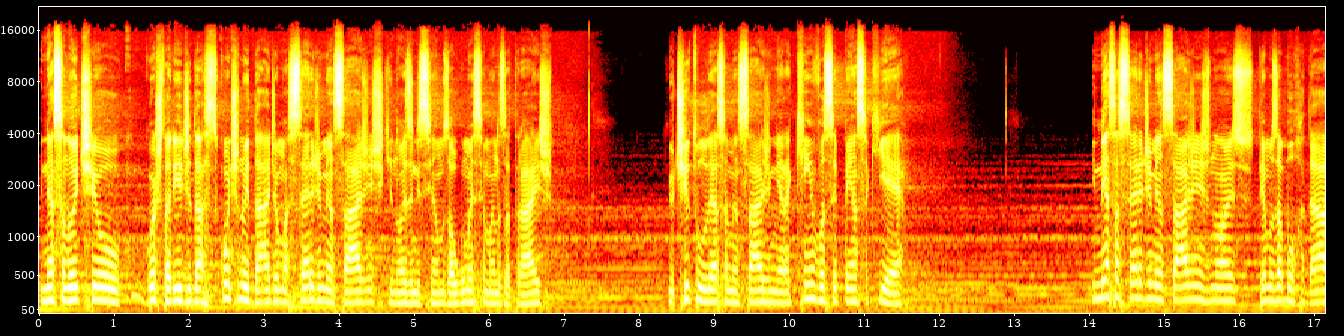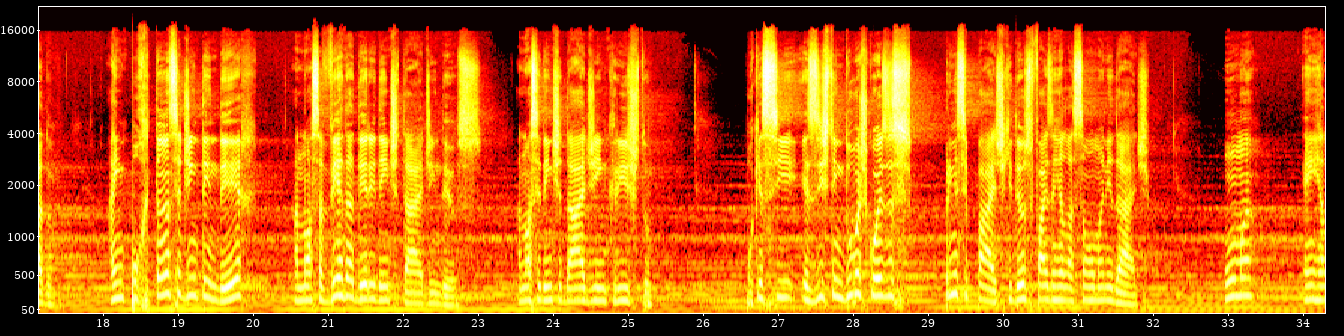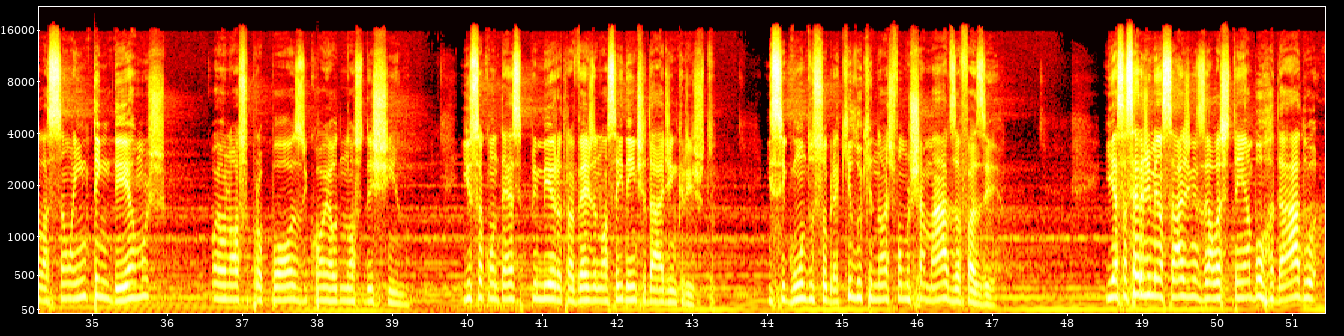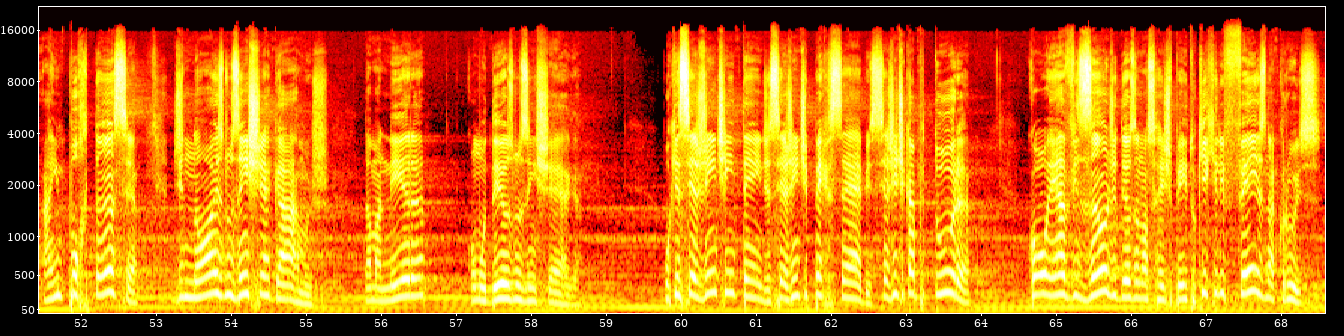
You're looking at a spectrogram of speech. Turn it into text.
E nessa noite eu gostaria de dar continuidade a uma série de mensagens que nós iniciamos algumas semanas atrás. E o título dessa mensagem era Quem você pensa que é? E nessa série de mensagens nós temos abordado a importância de entender a nossa verdadeira identidade em Deus, a nossa identidade em Cristo. Porque se existem duas coisas principais que Deus faz em relação à humanidade. Uma é em relação a entendermos qual é o nosso propósito e qual é o nosso destino. Isso acontece primeiro através da nossa identidade em Cristo. E segundo, sobre aquilo que nós fomos chamados a fazer. E essa série de mensagens, elas têm abordado a importância de nós nos enxergarmos da maneira como Deus nos enxerga. Porque se a gente entende, se a gente percebe, se a gente captura qual é a visão de Deus a nosso respeito, o que, que Ele fez na cruz,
